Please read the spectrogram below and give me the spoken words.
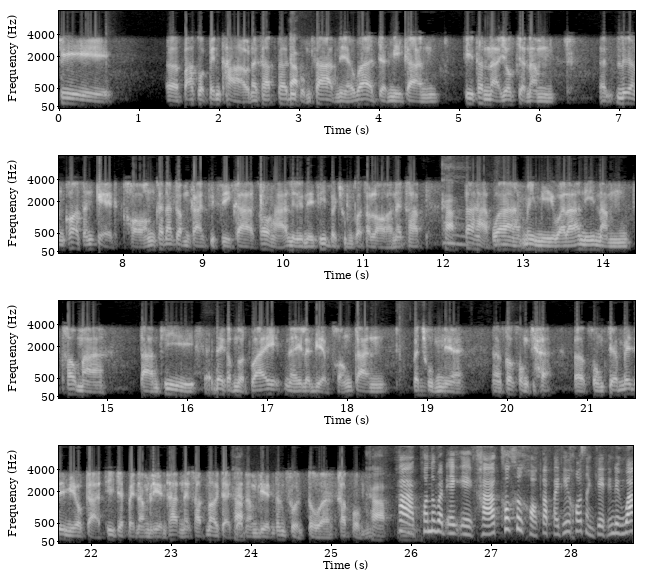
ที่เอ่อปรากฏเป็นข่าวนะครับเท่าครัที่บผมทราบเนี่ยว่าจะมีการที่ท่านนายกจะนำ เอ่อเรื่องข้อสังเกตของคณะกรรมการกฤษฎีกาเข้าหารือในที่ประชุมกตลนะครับ ครับ ถ้าหากว่าไม่มีวาระนี้นำเข้ามาตามที่ได้กำหนดไว้ในระเบียบของการประชุมเนี่ยเอ่อก็คงจะเอ่อคงจะไม่ได้มีโอกาสที่จะไปนำเรียนท่านนะครับ นอกจากครัจะบ นำเรียนท่านส่วนตัวครับผม ครับค่ะพลตำรวจเอกเอกคะก็คือขอกลับไปที่ข้อสังเกตนิดนึงว่า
